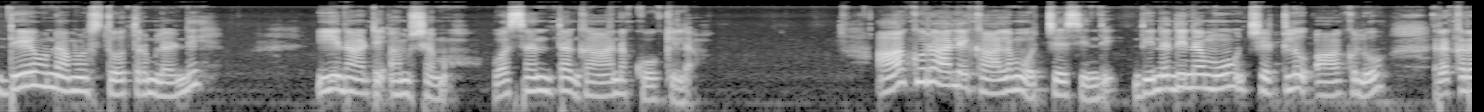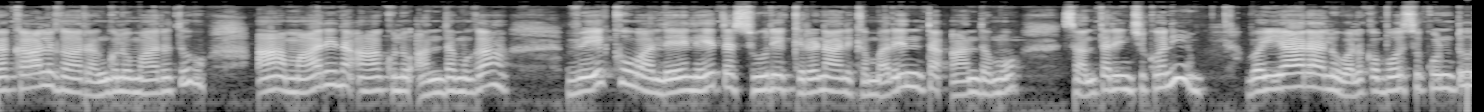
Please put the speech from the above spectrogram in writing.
దేవునామ స్తోత్రములండి. ఈనాటి అంశము వసంత గాన కోకిల. ఆకురాలే కాలం వచ్చేసింది. దినదినము చెట్లు ఆకులు రకరకాలుగా రంగులు మారుతూ ఆ మారిన ఆకులు అందముగా వేకువ లేలేత సూర్యకిరణాలిక మరింత అందము సంతరించుకొని వయ్యారాలు ఒలకబోసుకుంటూ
